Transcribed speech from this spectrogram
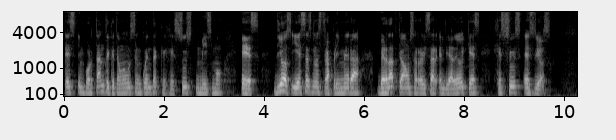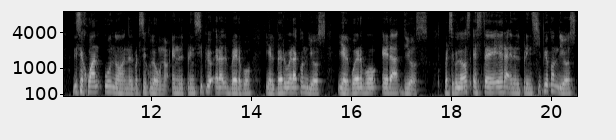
es importante que tomemos en cuenta que Jesús mismo es Dios y esa es nuestra primera verdad que vamos a revisar el día de hoy, que es Jesús es Dios. Dice Juan 1 en el versículo 1, en el principio era el verbo y el verbo era con Dios y el verbo era Dios. Versículo 2, este era en el principio con Dios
